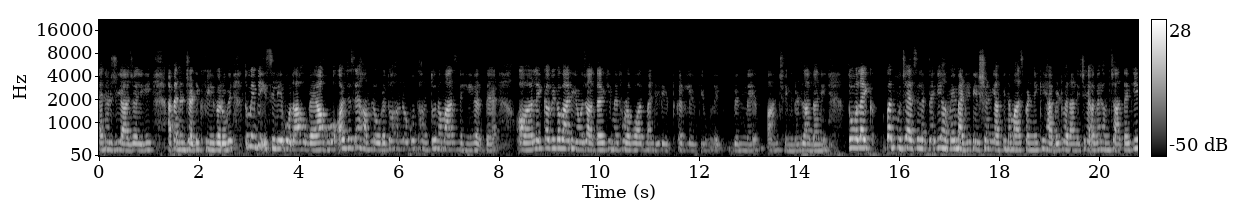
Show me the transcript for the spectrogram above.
एनर्जी आ जाएगी, आप एनर्जेटिक फील करोगे। तो मे बी इसीलिए बोला हो गया हो, और जैसे हम लोग हैं तो हम लोग हम तो नमाज़ नहीं करते हैं। और लाइक कभी कभार ये हो जाता है कि मैं थोड़ा बहुत मेडिटेट कर लेती हूँ लाइक दिन में पाँच छः मिनट ज़्यादा नहीं। तो लाइक पर मुझे ऐसे लगता है कि हमें मेडिटेशन या फिर नमाज़ पढ़ने की हैबिट बनानी चाहिए अगर हम चाहते हैं कि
